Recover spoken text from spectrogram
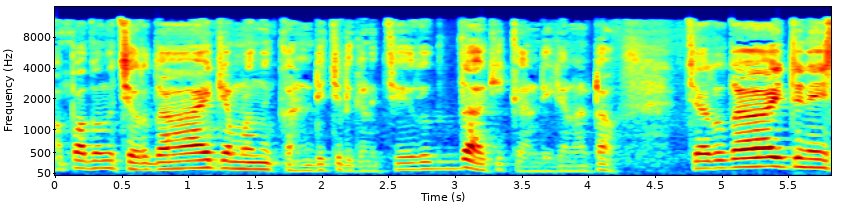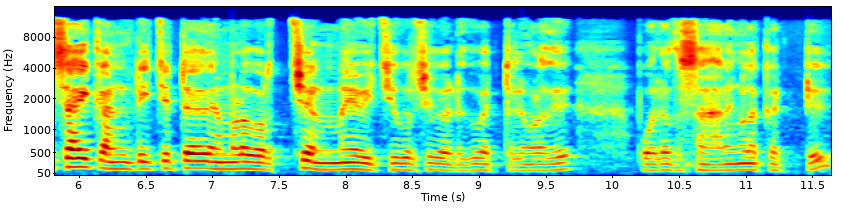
അപ്പോൾ അതൊന്ന് ചെറുതായിട്ട് നമ്മളൊന്ന് കണ്ടിച്ചെടുക്കണം. ചെറുതാക്കി കണ്ടിക്കണം കേട്ടോ ചെറുതായിട്ട് നൈസായി കണ്ടിച്ചിട്ട് നമ്മൾ കുറച്ച് എണ്ണ ഒഴിച്ച് കുറച്ച് കടുക് വറ്റൽമുളക് പോലത്തെ സാധനങ്ങളൊക്കെ ഇട്ട്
